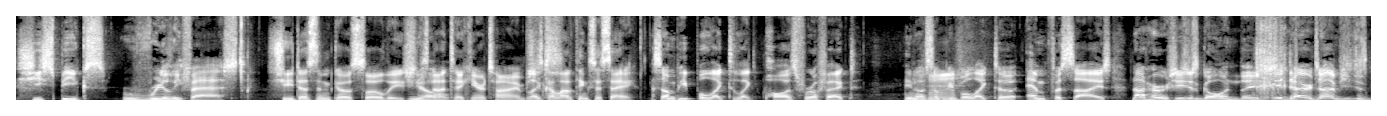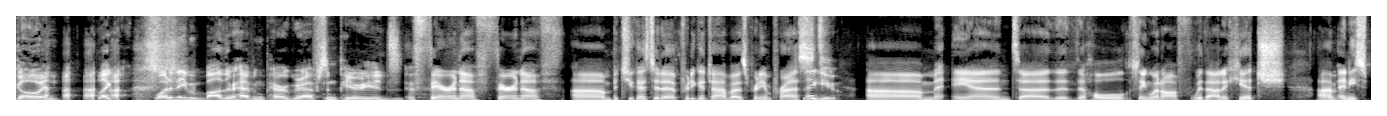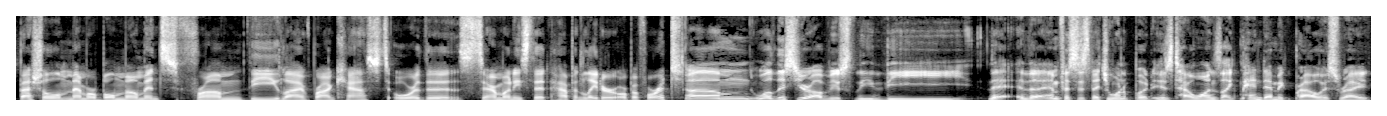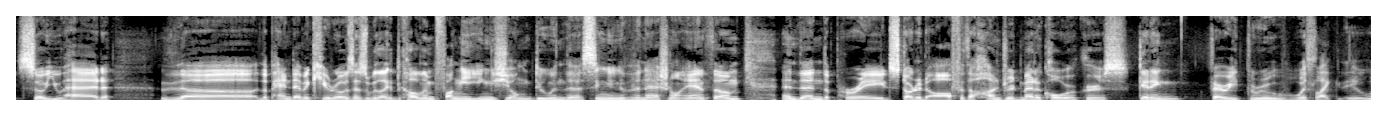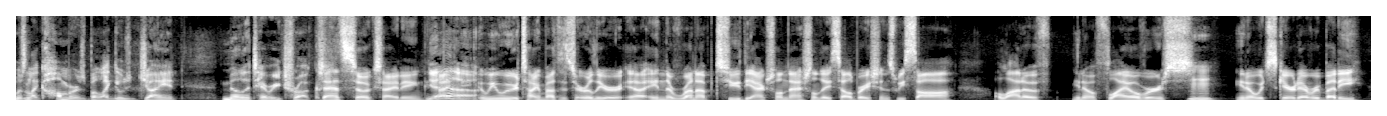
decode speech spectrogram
she speaks really fast. She doesn't go slowly. She's No. not taking her time. She's got a lot of things to say. some people like to like pause for effect. You know, some people like to emphasize. Not her. She's just going the, the entire time. She's just going. Like, why do they even bother having paragraphs and periods? Fair enough, fair enough. Um, but you guys did a pretty good job. I was pretty impressed. Thank you. Um, and uh, the the whole thing went off without a hitch. Um, any special memorable moments from the live broadcast or the ceremonies that happened later or before it? Um, well, this year, obviously, the the the emphasis that you want to put is Taiwan's like pandemic prowess, right? So you had the the pandemic heroes, as we like to call them, Fang Yi Yingxiong, doing the singing of the national anthem, and then the parade started off with a hundred medical workers getting ferried through with like it wasn't like Hummers, but like it was giant military trucks. That's so exciting. Yeah. I- we, we were talking about this earlier uh, in the run up to the actual National Day celebrations. We saw a lot of, you know, flyovers, Mm-hmm. You know, which scared everybody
